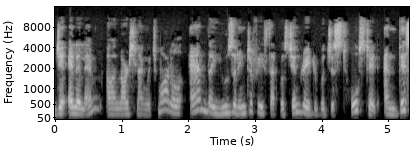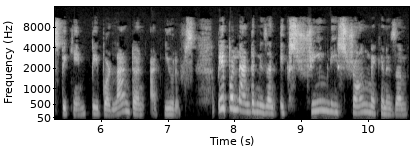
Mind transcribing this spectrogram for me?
LLM, a large language model, and the user interface that was generated was just hosted, and this became Paper Lantern at NeurIPS. Paper Lantern is an extremely strong mechanism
